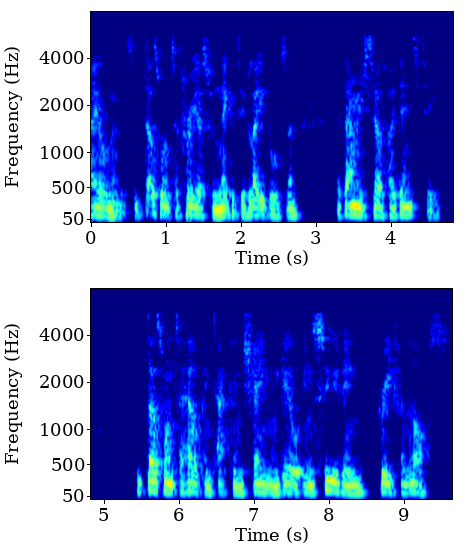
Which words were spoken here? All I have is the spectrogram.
ailments. He does want to free us from negative labels and a damaged self-identity. He does want to help in tackling shame and guilt, in soothing grief and loss,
